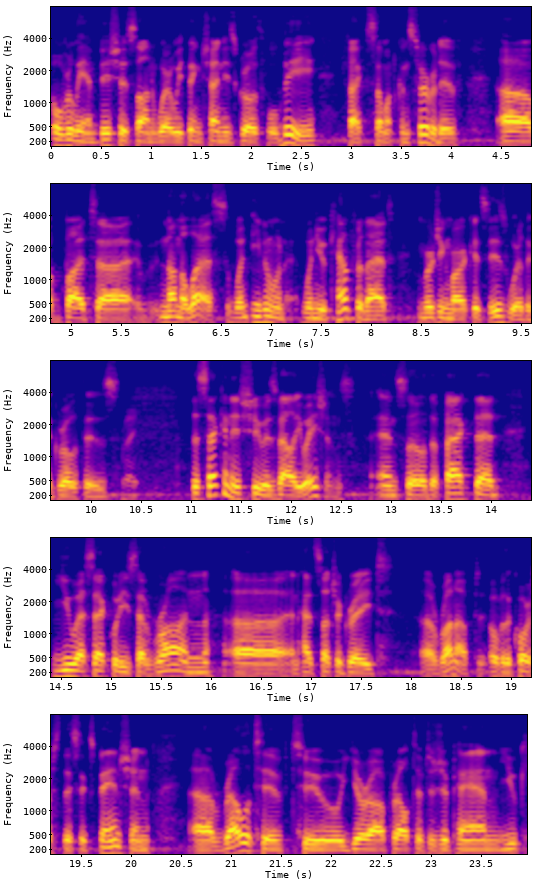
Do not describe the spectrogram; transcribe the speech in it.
overly ambitious on where we think Chinese growth will be. In fact, somewhat conservative. Uh, but uh, nonetheless, when, even when, when you account for that, emerging markets is where the growth is. Right. The second issue is valuations. And so the fact that U.S. equities have run uh, and had such a great uh, run up over the course of this expansion uh, relative to Europe, relative to Japan, UK,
